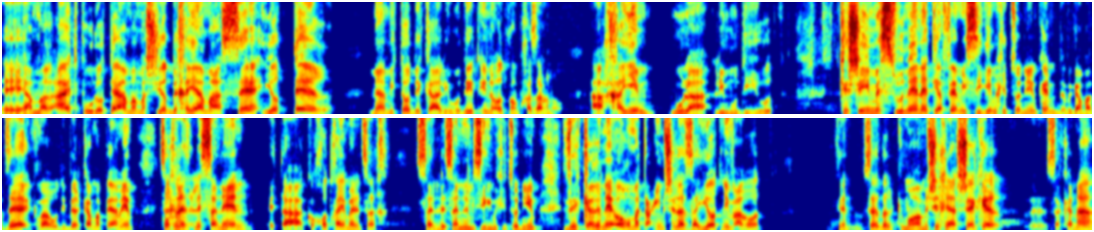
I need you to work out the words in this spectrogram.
אה, המראה את פעולותיה הממשיות בחיי המעשה יותר מהמיתודיקה הלימודית. הנה עוד פעם חזרנו, החיים מול הלימודיות. כשהיא מסוננת יפה משיגים חיצוניים, כן, וגם על זה כבר הוא דיבר כמה פעמים, צריך לסנן את הכוחות חיים האלה, צריך לסנן משיגים חיצוניים, וקרני אור מטעים של הזיות נבערות, כן, בסדר? כמו המשיחי השקר, אה, סכנה,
